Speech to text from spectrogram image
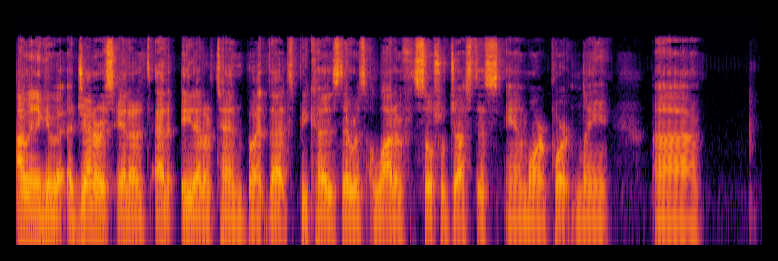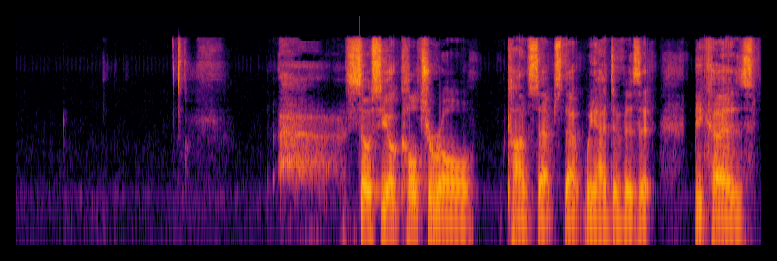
I'm going to give it a generous 8 out, of, 8 out of 10, but that's because there was a lot of social justice and more importantly, uh, socio-cultural concepts that we had to visit because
